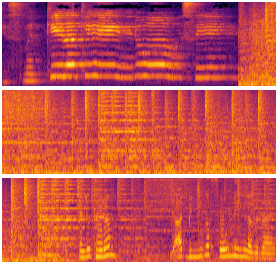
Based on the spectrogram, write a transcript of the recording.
किस्मत की लकीरों से। हेलो धर्म, यार बिन्नी का फ़ोन नहीं लग रहा है।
